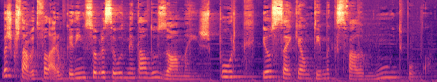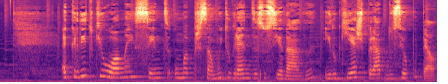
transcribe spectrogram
Mas gostava de falar um bocadinho sobre a saúde mental dos homens, porque eu sei que é um tema que se fala muito pouco. Acredito que o homem sente uma pressão muito grande da sociedade e do que é esperado do seu papel.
